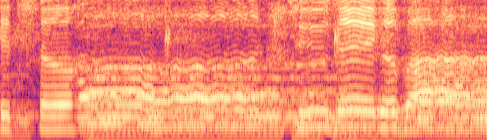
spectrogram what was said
It's so hard to say goodbye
